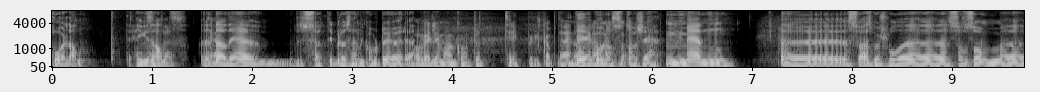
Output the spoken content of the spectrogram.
Haaland. Ikke sant? Det er det 70% kommer til å gjøre. Og veldig mange kommer til å trippelkapteine. Det kommer også til å skje. Men øh, så er spørsmålet sånn som eh,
